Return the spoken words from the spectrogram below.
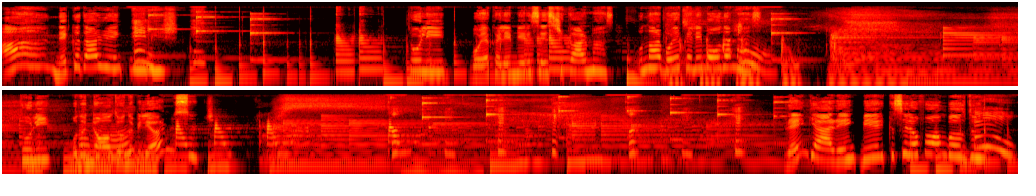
Aa, ne kadar renkliymiş. Tuli, boya kalemleri ses çıkarmaz. Bunlar boya kalemi olamaz. Tuli, bunun ne olduğunu biliyor musun? Rengarenk bir ksilofon buldum.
